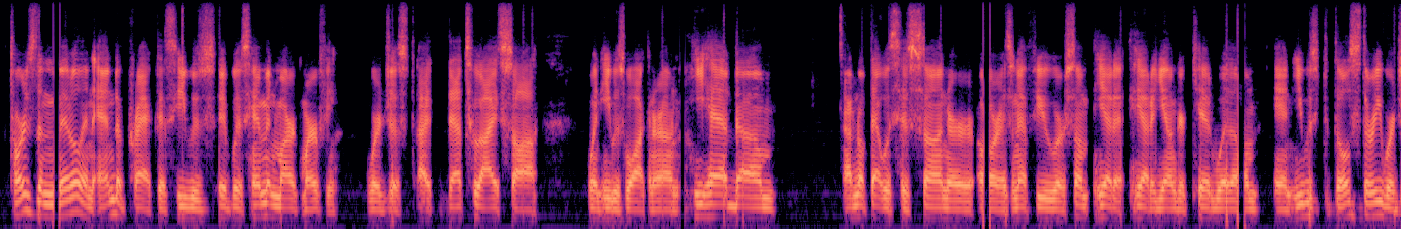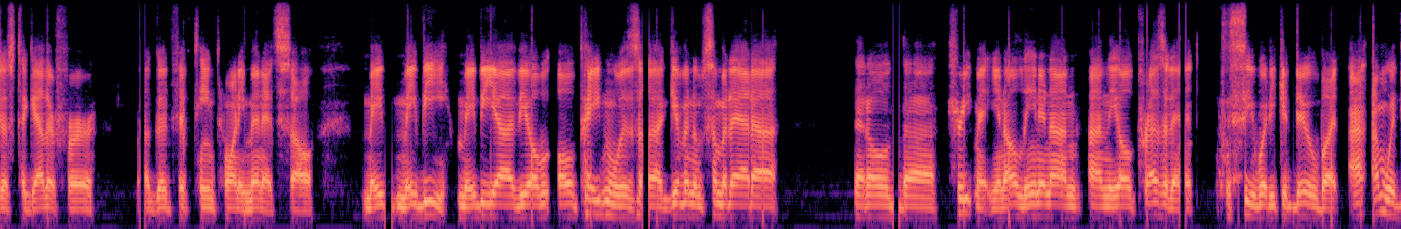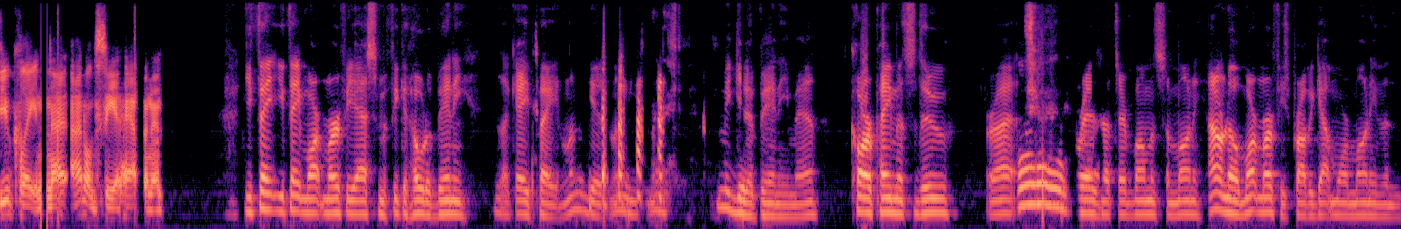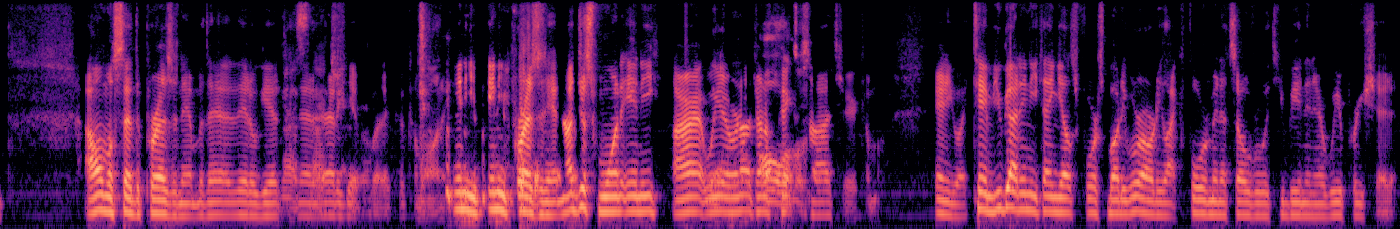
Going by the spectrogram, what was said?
towards the middle and end of practice, he was it was him and Mark Murphy. Were just I, that's who I saw when he was walking around. He had um, I don't know if that was his son or or his nephew or some. He had a he had a younger kid with him, and he was those three were just together for a good 15, 20 minutes. So maybe maybe maybe uh, the old, old Peyton was uh, giving him some of that uh, that old uh, treatment, you know, leaning on on the old president to see what he could do. But I, am with you, Clayton. I, I don't see it happening. You think you think Mark Murphy asked him if he could hold a Benny? He's like, hey Peyton, let me get let me, let me get a Benny, man. Car payments due, right? Oh. Perez out there bumming some money. I don't know. Mark Murphy's probably got more money than I almost said the president, but that, will get that, will get Come on, any any president, not just one any. All right, we yeah, we're not trying to pick sides here. Come on. Anyway, Tim, you got anything else for us, buddy? We're already like four minutes over with you being in here. We appreciate it.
